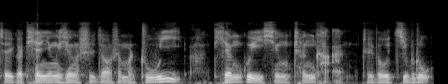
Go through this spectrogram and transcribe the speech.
这个天鹰星是叫什么朱毅啊，天贵星陈侃，这都记不住。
